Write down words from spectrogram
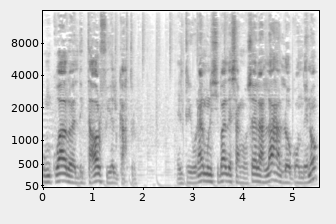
un cuadro del dictador Fidel Castro. El Tribunal Municipal de San José de las Lajas lo condenó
